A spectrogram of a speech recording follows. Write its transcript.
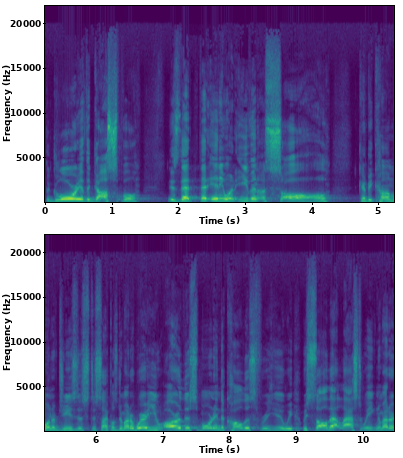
The glory of the gospel is that, that anyone, even a Saul, can become one of Jesus' disciples. No matter where you are this morning, the call is for you. We, we saw that last week. No matter,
